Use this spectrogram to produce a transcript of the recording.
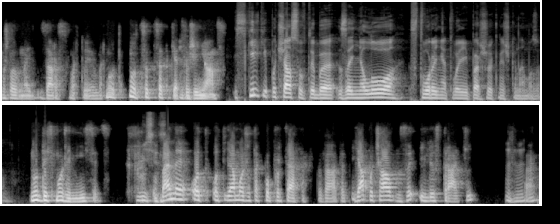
можливо, навіть зараз вартує вернути. Ну, це, це таке, це вже нюанс. Скільки по часу в тебе зайняло створення твоєї першої книжки на Amazon? Ну, десь може місяць. Місяць. В мене, от, от я можу так по процесах сказати. Я почав з ілюстрацій. Угу. Так?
